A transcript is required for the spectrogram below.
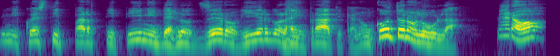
Quindi questi partitini dello zero virgola in pratica non contano nulla, però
